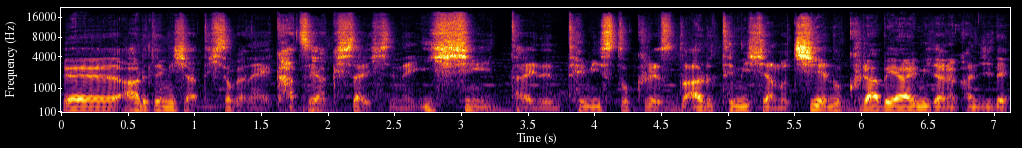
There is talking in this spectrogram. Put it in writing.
えー、アルテミシアって人がね、活躍したりしてね、一進一退でテミストクレススとアルテミシアの知恵の比べ合いみたいな感じで、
